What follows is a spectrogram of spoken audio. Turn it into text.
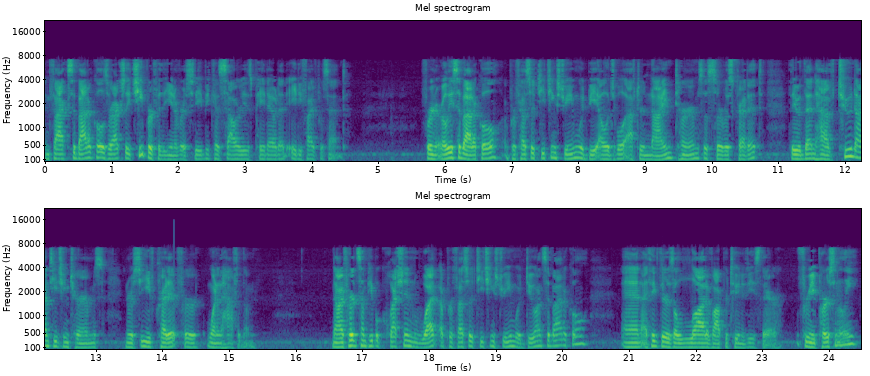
In fact, sabbaticals are actually cheaper for the university because salary is paid out at 85%. For an early sabbatical, a professor teaching stream would be eligible after nine terms of service credit. They would then have two non-teaching terms and receive credit for one and a half of them. Now, I've heard some people question what a professor teaching stream would do on sabbatical, and I think there's a lot of opportunities there. For me personally,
